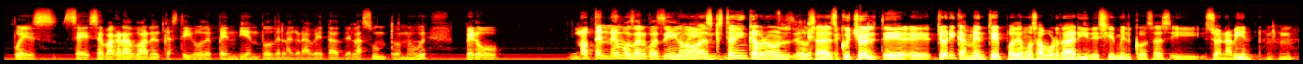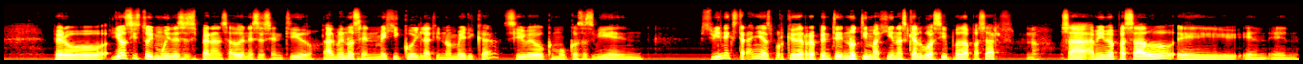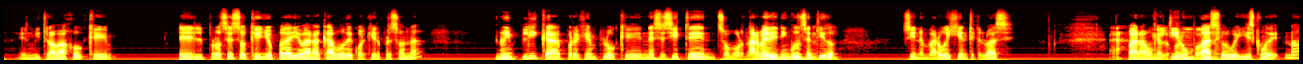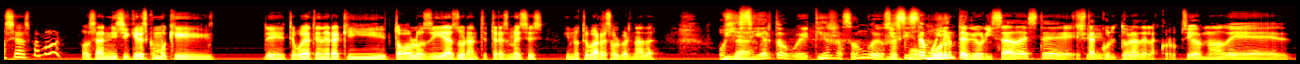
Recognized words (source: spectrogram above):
pues se, se va a graduar el castigo dependiendo de la gravedad del asunto, ¿no, güey? Pero no tenemos algo así, no, güey. es que está bien cabrón. O sea, escucho el... eh, eh, teóricamente podemos abordar y decir mil cosas y suena bien. Pero yo sí estoy muy desesperanzado en ese sentido. Al menos en México y Latinoamérica sí veo como cosas bien... pues, bien extrañas porque de repente no te imaginas que algo así pueda pasar. No. O sea, a mí me ha pasado eh, en, en- en mi trabajo que el proceso que yo pueda llevar a cabo de cualquier persona no implica, por ejemplo, que necesiten sobornarme de ningún sentido. Sin embargo, hay gente que lo hace Ah, para omitir un paso, güey. Y es como de, no seas mamón. O sea, ni siquiera es como que eh, te voy a tener aquí todos los días durante tres meses y no te va a resolver nada. Oye, sea, es cierto, güey, tienes razón, güey. O sea, sí está muy interiorizada este, esta cultura de la corrupción, ¿no? De.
